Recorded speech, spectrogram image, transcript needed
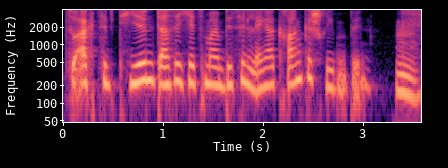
zu akzeptieren, dass ich jetzt mal ein bisschen länger krankgeschrieben bin. Hm.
